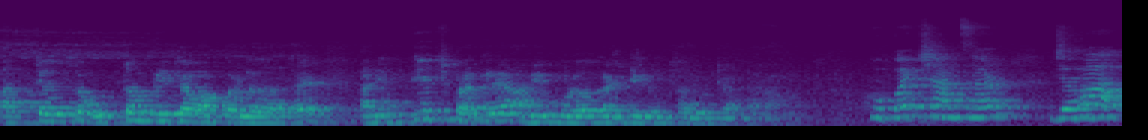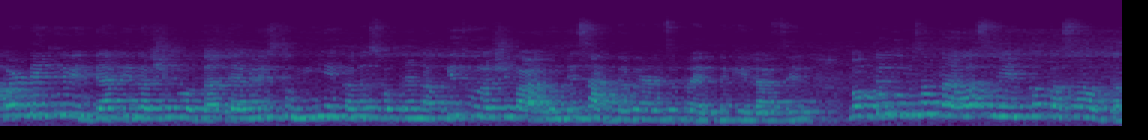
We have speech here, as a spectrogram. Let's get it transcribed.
अत्यंत उत्तमरित्या वापरलं जात आहे. आणि तीच प्रक्रिया आम्ही पुढं कंटिन्यू चालू ठेवणार आहोत. खूपच छान सर. जेव्हा आपण देखील विद्यार्थी दशेत होता त्यावेळेस तुम्ही एखादं स्वप्न नक्कीच पुरेशी बाळगून ते साध्य करण्याचा प्रयत्न केला असेल. मग ते तुमचा प्रवास नेमका कसा होता?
